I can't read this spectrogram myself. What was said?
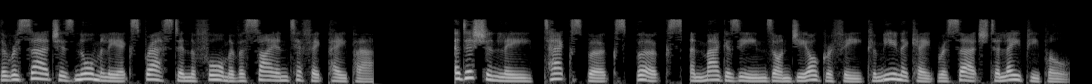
The research is normally expressed in the form of a scientific paper. Additionally, textbooks, books, and magazines on geography communicate research to laypeople,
